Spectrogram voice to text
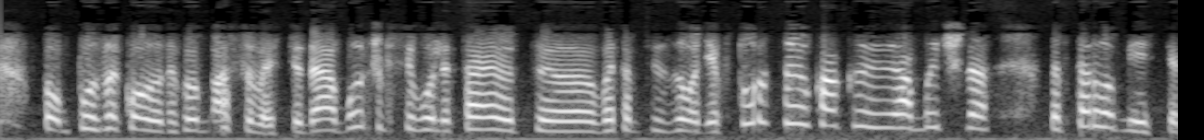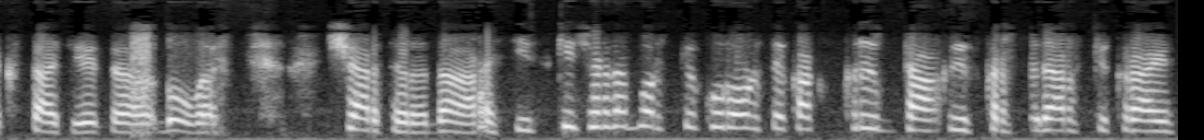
по, по закону такой массовости. Да. Больше всего летают э, в этом сезоне в Турцию, как и обычно. На втором месте, кстати, это новость чартеры, да, российские черноморские курорты, как в Крым, так и в Краснодарский край.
